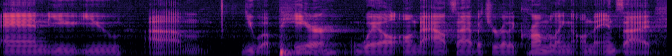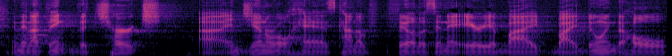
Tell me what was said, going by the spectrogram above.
and you you um, you appear well on the outside, but you're really crumbling on the inside. And then I think the church uh, in general has kind of failed us in that area by by doing the whole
